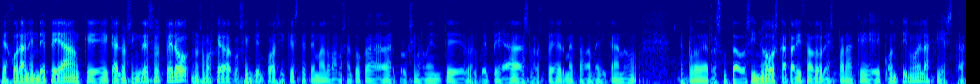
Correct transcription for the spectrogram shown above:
mejoran en BPA, aunque caen los ingresos, pero nos hemos quedado con sin tiempo, así que este tema lo vamos a tocar próximamente. Los BPAs, los PER, mercado americano, temporada de resultados y nuevos catalizadores para que continúe la fiesta.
